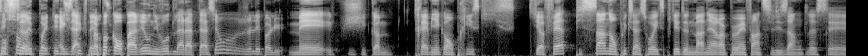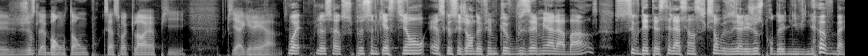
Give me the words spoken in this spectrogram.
Pour ça, on n'a pas été du Exact. tout Je pourrais pas perdu. comparer au niveau de l'adaptation, je l'ai pas lu. Mais j'ai comme très bien compris ce qui- qu'il a fait, puis sans non plus que ça soit expliqué d'une manière un peu infantilisante. Là. C'est juste le bon ton pour que ça soit clair puis, puis agréable. Ouais, là, c'est plus une question est-ce que c'est le genre de film que vous aimez à la base? Si vous détestez la science-fiction et vous y allez juste pour Denis Villeneuve, ben,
